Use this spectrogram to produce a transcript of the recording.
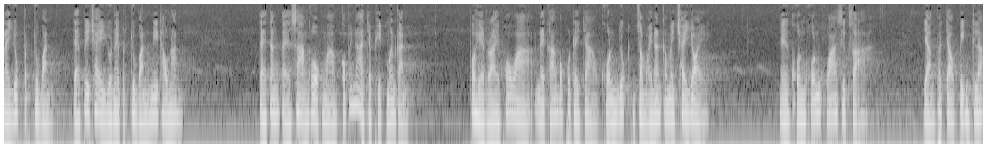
ในยุคปัจจุบัน แต่ไม่ใช่อยู่ในปัจจุบันนี้เท่านั้น แต่ตั้งแต่สร้างโลกมาก็ไม่น่าจะผิดเหมือนกัน เพราะเหตุไรเพราะว่าในครั้งพระพุทธเจ้า คนยุคสมัยนั้นก็ไม่ใช่ย่อยคนค้นคว้าศึกษา อย่างพระเจ้าปิงกิละ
